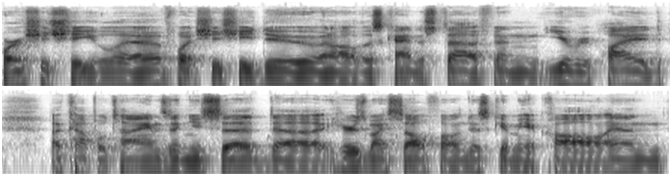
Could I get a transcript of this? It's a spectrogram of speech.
Where should she live? What should she do? And all this kind of stuff." And you replied a couple times, and you said, uh, "Here's my cell phone. Just give me a call." And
